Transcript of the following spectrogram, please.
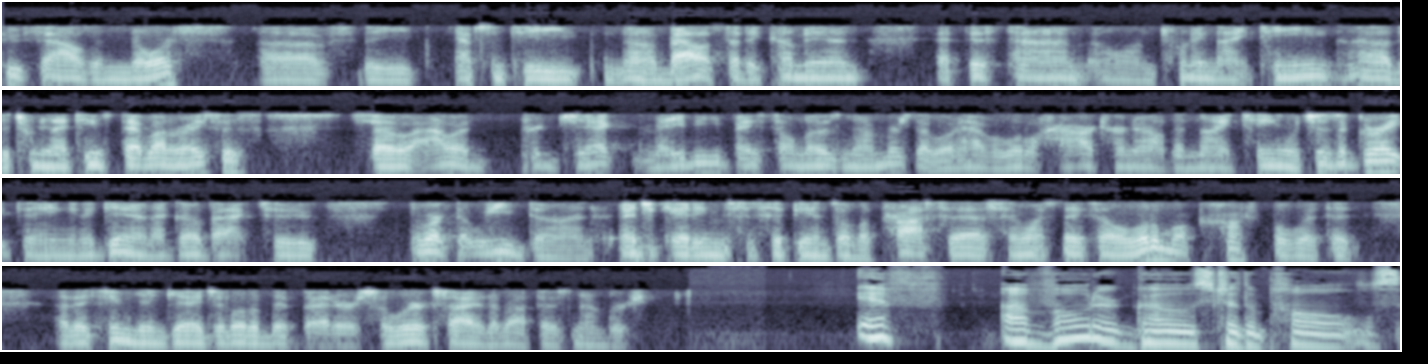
2,000 north of the absentee uh, ballots that had come in at this time on 2019, uh, the 2019 state ballot races. So I would project maybe based on those numbers that we'll have a little higher turnout than 19, which is a great thing. And again, I go back to the work that we've done, educating Mississippians on the process, and once they feel a little more comfortable with it, uh, they seem to engage a little bit better. So we're excited about those numbers. If a voter goes to the polls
